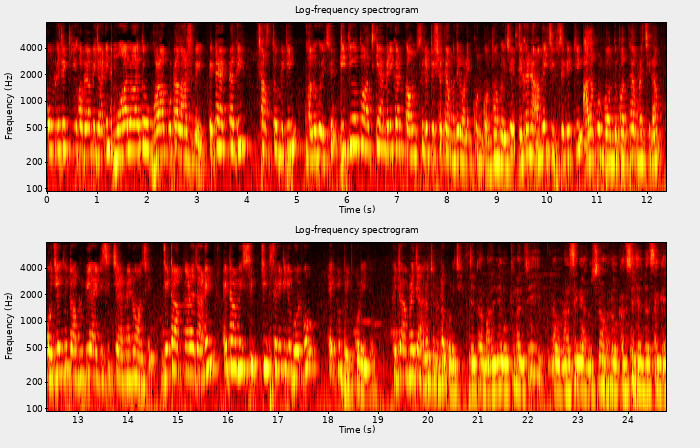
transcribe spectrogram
কমলে যে কি হবে আমি জানি না। মহালয়াতেও ভরা কোটাল আসবে। এটা একটা দিক। স্বাস্থ্য মিটিং ভালো হয়েছে। দ্বিতীয়ত, আজকে আমেরিকান কাউন্সিলেটের সাথে আমাদের অনেকক্ষণ কথা হয়েছে, যেখানে আমি চিফ সেক্রেটারি আলাপন বন্দ্যোপাধ্যায় আমরা ছিলাম। ও যেহেতু ডাব্লিউবিআইডিসি চেয়ারম্যানও আছে, যেটা আপনারা জানেন, এটা আমি চিফ সেক্রেটারিকে বলব, একটু ব্রিফ করে দিও। এটা আমরা যে আলোচনাটা করেছি। যেটা মাননীয় মুখ্যমন্ত্রী ওনার সঙ্গে আলোচনা হলো কাউন্সিল জেনারেল সঙ্গে।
